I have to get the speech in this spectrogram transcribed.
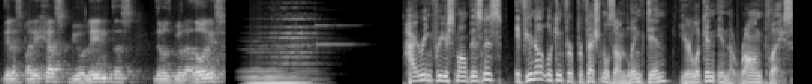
de las parejas violentas, de los violadores. Hiring for your small business? If you're not looking for professionals on LinkedIn, you're looking in the wrong place.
